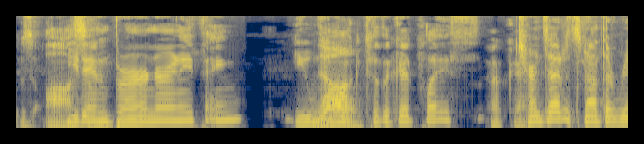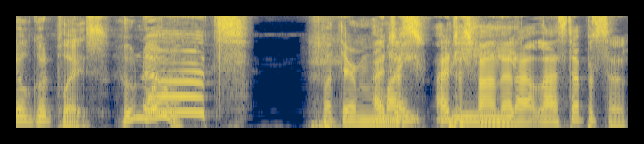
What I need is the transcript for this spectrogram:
was awesome. You didn't burn or anything? You No. walked to the good place? Okay. Turns out it's not the real good place. Who knew? What? But there I might just I just found that out last episode.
